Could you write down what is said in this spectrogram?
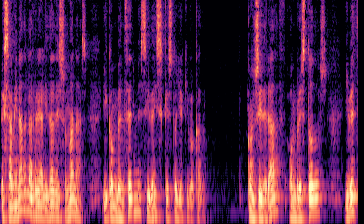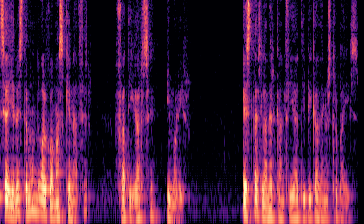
Examinad las realidades humanas y convencedme si veis que estoy equivocado. Considerad, hombres todos, y ved si hay en este mundo algo más que nacer, fatigarse y morir. Esta es la mercancía típica de nuestro país.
